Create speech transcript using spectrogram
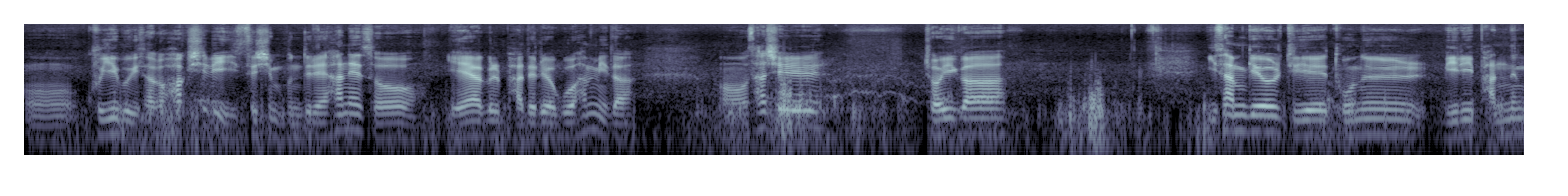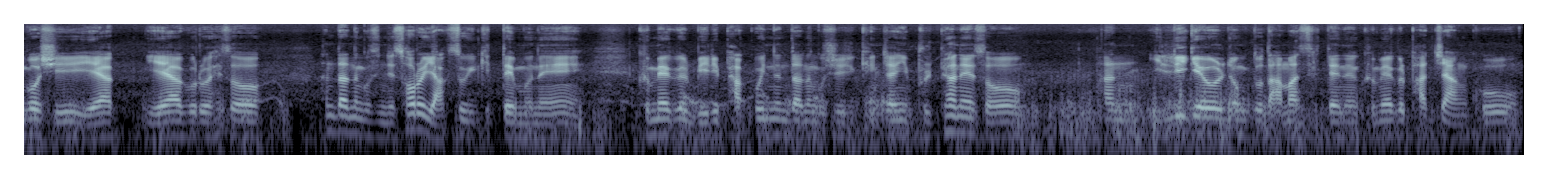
어, 구입 의사가 확실히 있으신 분들에 한해서 예약을 받으려고 합니다. 어, 사실 저희가 2, 3개월 뒤에 돈을 미리 받는 것이 예약 예약으로 해서 한다는 것은 이제 서로 약속이 있기 때문에 금액을 미리 받고 있는다는 것이 굉장히 불편해서 한 1, 2개월 정도 남았을 때는 금액을 받지 않고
